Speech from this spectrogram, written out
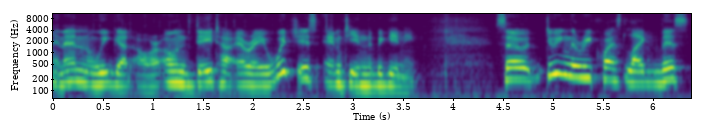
And then we got our own data array, which is empty in the beginning. So doing the request like this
